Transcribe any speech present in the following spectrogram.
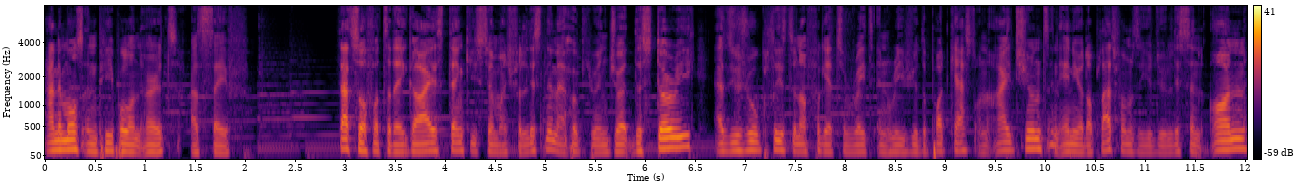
animals and people on Earth are safe. That's all for today, guys. Thank you so much for listening. I hope you enjoyed the story. As usual, please do not forget to rate and review the podcast on iTunes and any other platforms that you do listen on.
